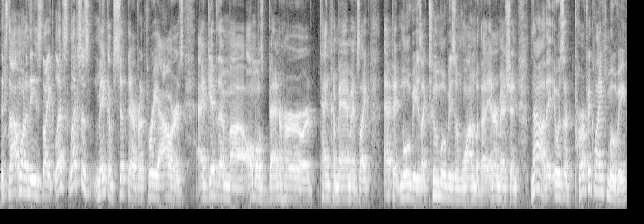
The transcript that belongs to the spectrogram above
It's not one of these like let's let's just make them sit there for 3 hours and give them uh, almost Ben-Hur or 10 Commandments like epic movies, like two movies in one with an intermission. No, they, it was a perfect length movie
